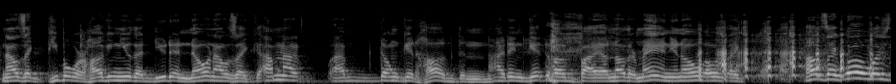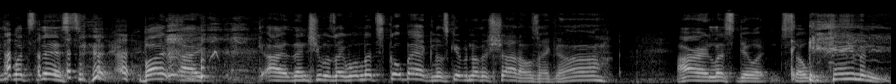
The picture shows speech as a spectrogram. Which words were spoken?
And I was like, people were hugging you that you didn't know, and I was like, I'm not, I don't get hugged, and I didn't get hugged by another man, you know. I was like, I was like, whoa, what's, what's this? but I, I, then she was like, well, let's go back. Let's give another shot. I was like, uh, all right, let's do it. So we came and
